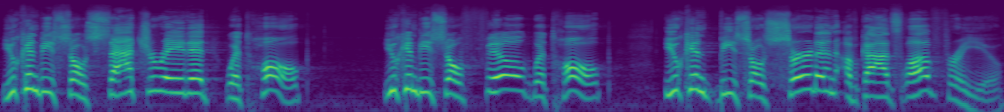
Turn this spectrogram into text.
You can be so saturated with hope, you can be so filled with hope, you can be so certain of God's love for you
